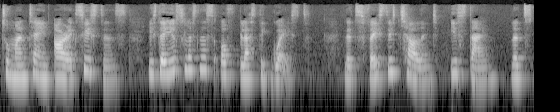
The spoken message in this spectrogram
to maintain our existence is the uselessness of plastic waste. Let's face this challenge. It's time. Let's do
